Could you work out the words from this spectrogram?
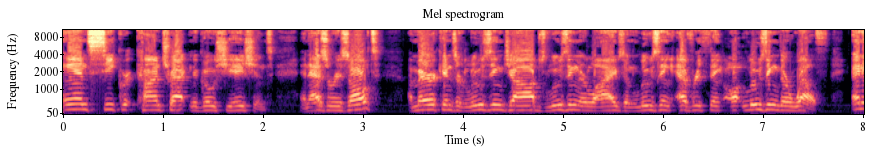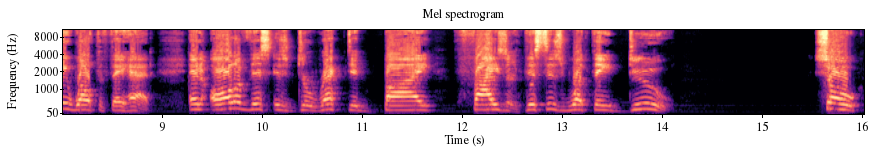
and secret contract negotiations. And as a result, Americans are losing jobs, losing their lives, and losing everything, uh, losing their wealth, any wealth that they had. And all of this is directed by Pfizer. This is what they do. So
